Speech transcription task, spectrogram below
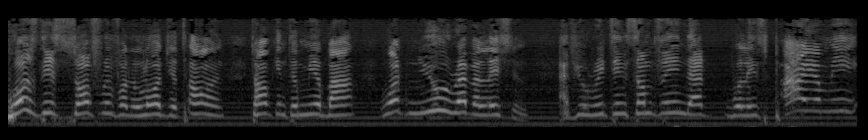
Was this suffering for the Lord you're telling, talking to me about? What new revelation? Have you written something that will inspire me?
